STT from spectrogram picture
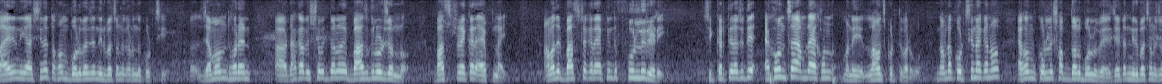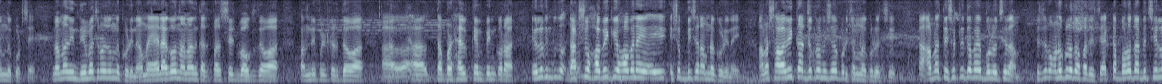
বাইরে নিয়ে আসি না তখন বলবেন যে নির্বাচনের কারণে করছি। যেমন ধরেন ঢাকা বিশ্ববিদ্যালয়ের বাসগুলোর জন্য বাস ট্র্যাকার অ্যাপ নাই। আমাদের বাস ট্র্যাকার অ্যাপ কিন্তু ফুললি রেডি শিক্ষার্থীরা যদি এখন চায় আমরা এখন মানে লঞ্চ করতে পারব। কিন্তু আমরা করছি না কেন? এখন করলে সব দল বলবে যে এটা নির্বাচনের জন্য করছে। কিন্তু আমরা নির্বাচনের জন্য করি না। আমরা এর আগেও নানান কাজ ফার্স্ট এড বক্স দেওয়া পানি ফিল্টার দেওয়া তারপর হেলথ ক্যাম্পেইন করা। এগুলো কিন্তু ডাকসু হবে কি হবে না এসব বিচার আমরা করি নাই। আমরা স্বাভাবিক কার্যক্রম হিসেবে পরিচালনা করেছি। আমরা তেষট্টি দফায় বলেছিলাম অনেকগুলো দফা দিচ্ছি একটা বড় দাবি ছিল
